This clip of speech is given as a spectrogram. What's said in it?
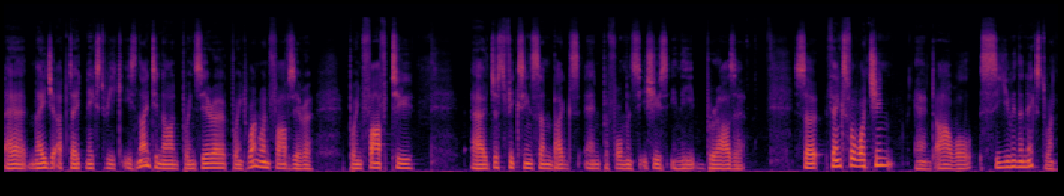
uh, major update next week, is 99.0.1150.52. Uh, just fixing some bugs and performance issues in the browser. So thanks for watching, and I will see you in the next one.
